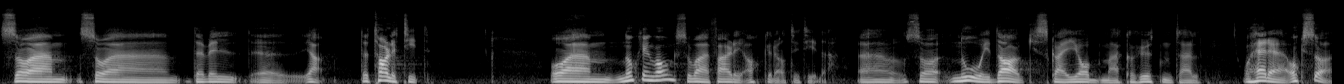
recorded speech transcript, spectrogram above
Så, um, så uh, det vil uh, Ja, det tar litt tid. Og um, nok en gang så var jeg ferdig akkurat i tide. Uh, så nå i dag skal jeg jobbe med Kahooten til Og her er også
